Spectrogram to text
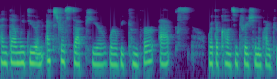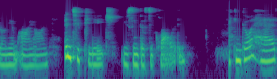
and then we do an extra step here where we convert x, or the concentration of hydronium ion, into pH using this equality. I can go ahead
